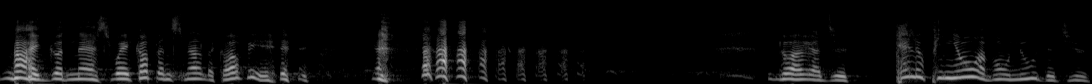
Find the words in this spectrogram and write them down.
My goodness, wake up and smell the coffee. Gloire à Dieu. Quelle opinion avons-nous de Dieu?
